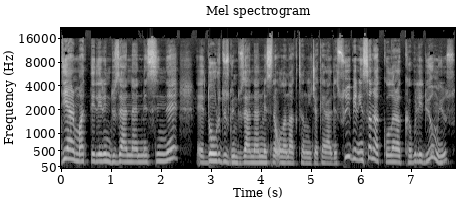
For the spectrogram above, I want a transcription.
diğer maddelerin düzenlenmesine e, doğru düzgün düzenlenmesine olanak tanıyacak herhalde. Suyu bir insan hakkı olarak kabul ediyor muyuz?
